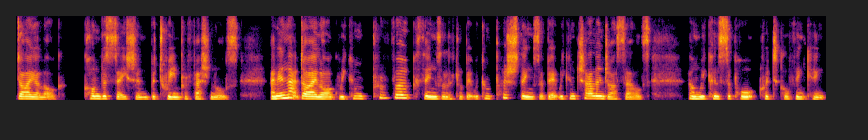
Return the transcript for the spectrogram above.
dialogue, conversation between professionals, And in that dialogue, we can provoke things a little bit, we can push things a bit, we can challenge ourselves, and we can support critical thinking.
